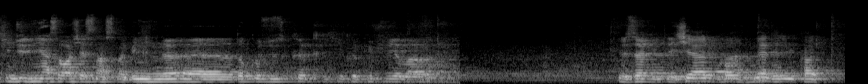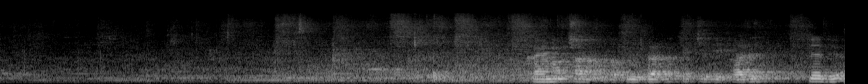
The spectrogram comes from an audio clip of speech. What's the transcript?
İkinci Dünya Savaşı esnasında 1942-43'lü yıllarda özellikle Ciğer, kol, nedir yukarı? kaymak çanağı, bakın yukarıda Türkçe ifade. Ne diyor?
